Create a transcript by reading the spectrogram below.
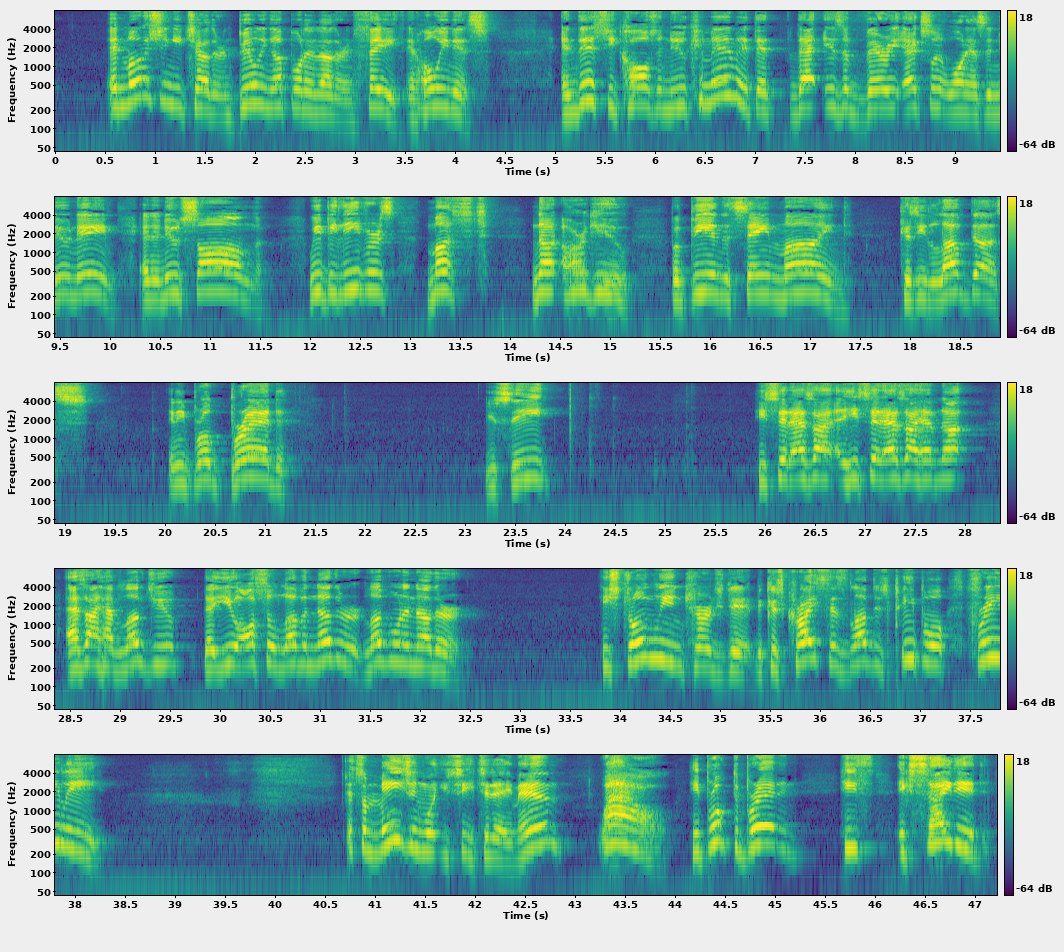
Admonishing each other and building up one another in faith and holiness and this he calls a new commandment that that is a very excellent one as a new name and a new song. We believers must not argue, but be in the same mind because he loved us and he broke bread. You see? He said as I he said as I have not as I have loved you that you also love another love one another. He strongly encouraged it because Christ has loved his people freely. It's amazing what you see today, man. Wow. He broke the bread and he's excited.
